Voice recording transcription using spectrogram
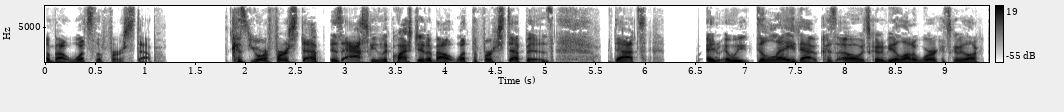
about what's the first step. Because your first step is asking the question about what the first step is. That's and, and we delay that because oh it's going to be a lot of work it's going to be a lot.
